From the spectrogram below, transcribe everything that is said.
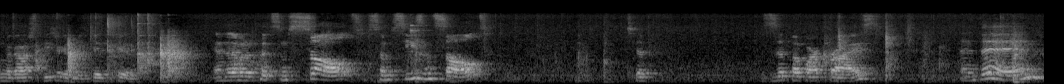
Oh my gosh, these are going to be good too. And then I'm going to put some salt, some seasoned salt to zip up our fries. And then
